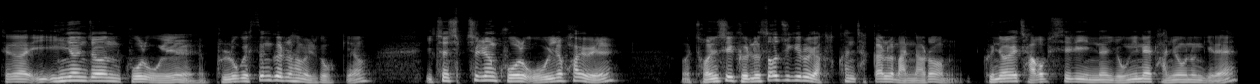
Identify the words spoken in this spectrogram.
제가 이 2년 전 9월 5일 블로그에 쓴 글을 한번 읽어볼게요. 2017년 9월 5일 화요일 어, 전시 글을 써주기로 약속한 작가를 만나러 그녀의 작업실이 있는 용인에 다녀오는 길에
